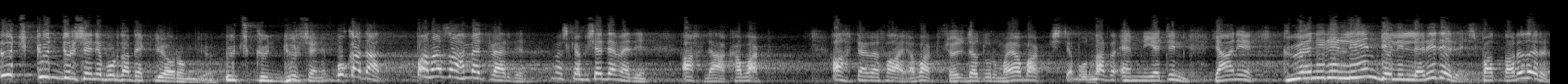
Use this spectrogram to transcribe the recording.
Üç gündür seni burada bekliyorum diyor. Üç gündür seni. Bu kadar. Bana zahmet verdin. Başka bir şey demedi. Ahlaka bak. Ahde vefaya bak, sözde durmaya bak. İşte bunlar da emniyetin yani güvenilirliğin delilleridir, ispatlarıdır.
